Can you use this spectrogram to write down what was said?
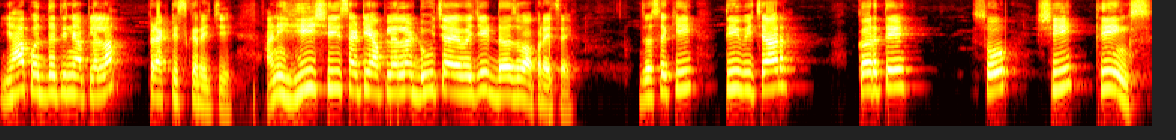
ह्या पद्धतीने आपल्याला प्रॅक्टिस करायची आणि ही शीसाठी आपल्याला डूच्या ऐवजी डज वापरायचं आहे. जसं की ती विचार करते सो शी थिंक्स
